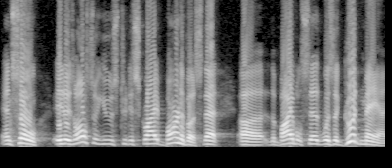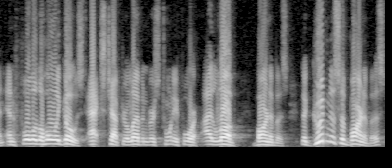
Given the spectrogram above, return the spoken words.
And so it is also used to describe Barnabas, that uh, the Bible said was a good man and full of the Holy Ghost. Acts chapter 11, verse 24. I love Barnabas. The goodness of Barnabas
